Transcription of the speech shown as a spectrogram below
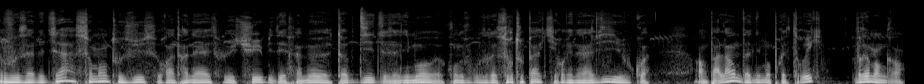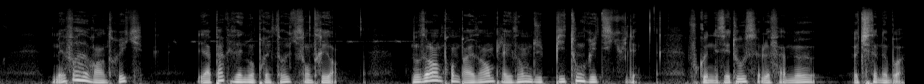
Vous avez déjà sûrement tous vu sur Internet ou YouTube des fameux top 10 des animaux qu'on ne voudrait surtout pas qu'ils reviennent à la vie ou quoi. En parlant d'animaux préhistoriques vraiment grands. Mais il faut savoir un truc, il n'y a pas que les animaux préhistoriques qui sont très grands. Nous allons prendre par exemple l'exemple du python réticulé. Vous connaissez tous le fameux euh, bois.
